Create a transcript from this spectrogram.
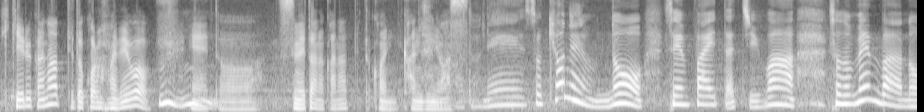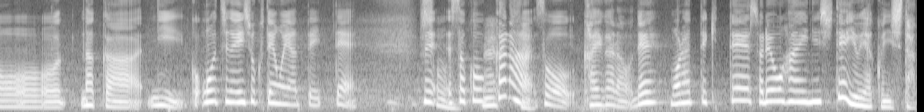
聞けるかなってところまでを、うんうん、えーと、進めたのかなってところに感じます。ね、そう去年の先輩たちはそのメンバーの中にお家が飲食店をやっていて。でそ、ね,、そこから、はい、そう貝殻をねもらってきてそれを灰にして釉薬にしたっ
